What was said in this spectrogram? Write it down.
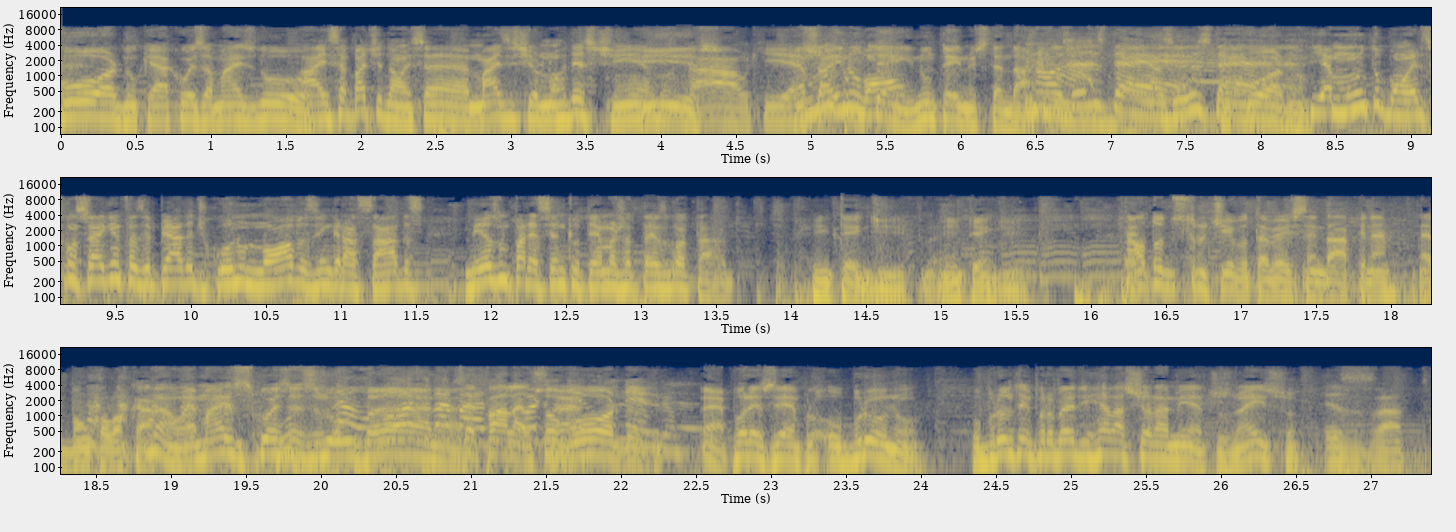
corno, que é a coisa mais do. Ah, isso é batidão, isso é mais estilo nordestino e Isso. tal, que é Isso aí não bom. tem, não tem no stand-up. Não, às vezes tem, às vezes tem. O corno. E é muito bom. Eles conseguem fazer piada de corno novas e engraçadas, mesmo parecendo que o tema já tá esgotado. Entendi, entendi. Autodestrutivo também o stand-up, né? É bom colocar. Não, é mais coisas urbanas. Você fala, eu sou gordo. É, por exemplo, o Bruno. O Bruno tem problema de relacionamentos, não é isso? Exato.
